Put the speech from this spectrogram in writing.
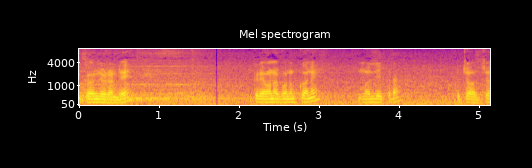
ఇక్కడ చూడండి. ఇక్కడ ఏమైనా కొనుక్కొని మళ్ళీ ఇక్కడ కూర్చోవచ్చు.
